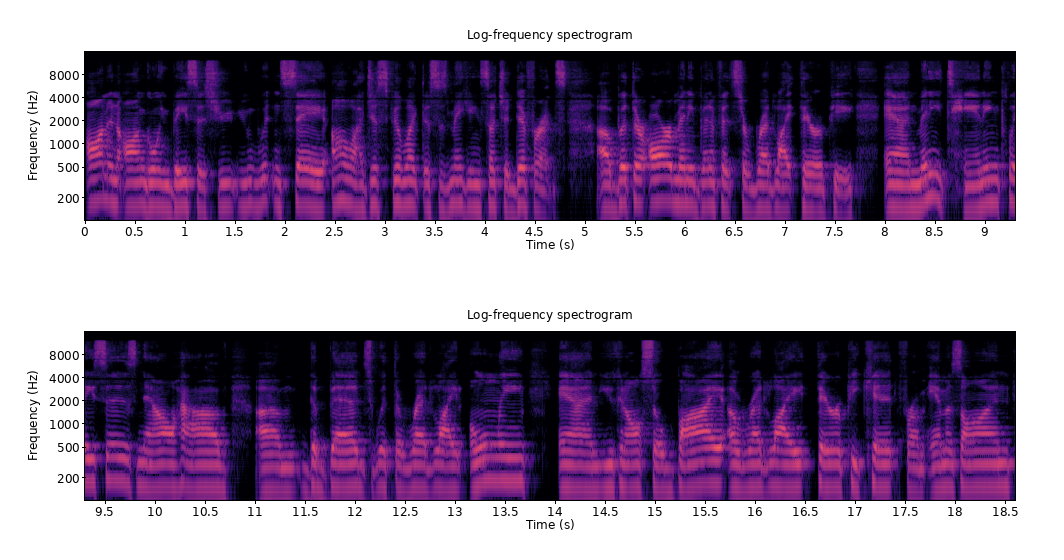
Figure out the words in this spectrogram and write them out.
on an ongoing basis, you you wouldn't say, "Oh, I just feel like this is making such a difference." Uh, but there are many benefits to red light therapy, and many tanning places now have um, the beds with the red light only, and you can also buy a red light therapy kit from Amazon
